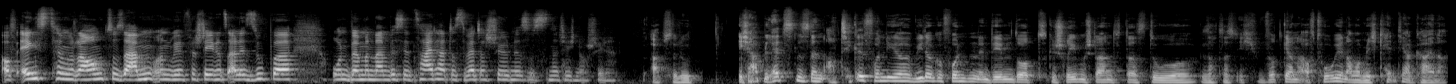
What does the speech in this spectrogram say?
auf engstem Raum zusammen und wir verstehen uns alle super. Und wenn man dann ein bisschen Zeit hat, das Wetter schön ist, ist es natürlich noch schöner. Absolut. Ich habe letztens einen Artikel von dir wiedergefunden, in dem dort geschrieben stand, dass du gesagt hast, ich würde gerne auf Tour gehen, aber mich kennt ja keiner.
